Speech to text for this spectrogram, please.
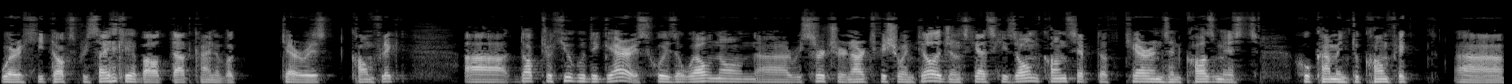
where he talks precisely about that kind of a terrorist conflict. Uh, Dr. Hugo de Garis, who is a well-known uh, researcher in artificial intelligence, has his own concept of Terrans and cosmists who come into conflict uh,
